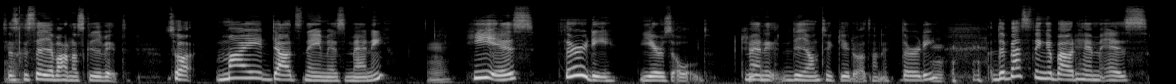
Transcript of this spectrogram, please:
Så jag ska säga vad han har skrivit. Så, my dad's name is Manny. He is 30 years old. Manny, Dion tycker ju då att han är 30. The best thing about him is,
